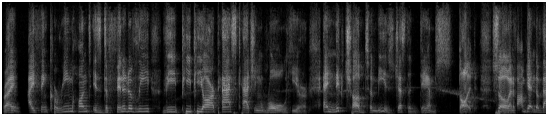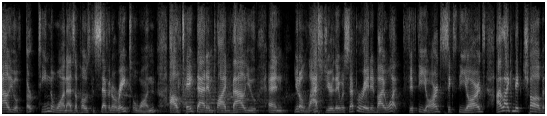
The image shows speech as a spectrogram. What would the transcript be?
Right. I think Kareem Hunt is definitively the PPR pass catching role here. And Nick Chubb to me is just a damn stud. So, and if I'm getting the value of 13 to 1 as opposed to 7 or 8 to 1, I'll take that implied value. And, you know, last year they were separated by what? 50 yards, 60 yards. I like Nick Chubb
